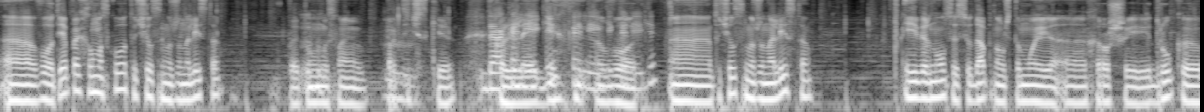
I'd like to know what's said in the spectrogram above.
Вот, я поехал в Москву, отучился на журналиста. Поэтому мы с вами практически Да, коллеги, коллеги. коллеги, коллеги. Э, Отучился на журналиста и вернулся сюда, потому что мой э, хороший друг, э,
